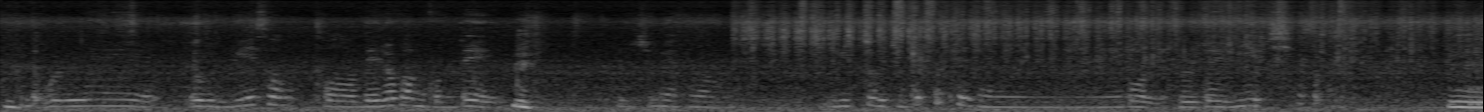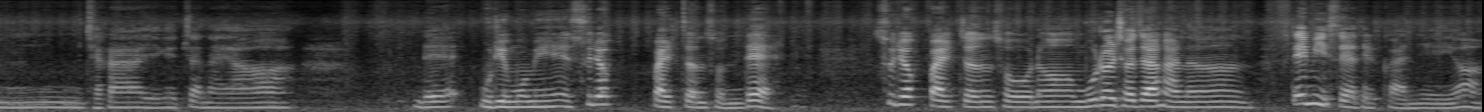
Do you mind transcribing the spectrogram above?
근데 원래 여기 위에서부터 내려간 건데 응. 요즘에 그냥 위쪽이 좀 깨끗해지는 거예요. 원래 위에 그래요. 음, 제가 얘기했잖아요. 네, 우리 몸이 수력 발전소인데 수력 발전소는 물을 저장하는 댐이 있어야 될 거 아니에요.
